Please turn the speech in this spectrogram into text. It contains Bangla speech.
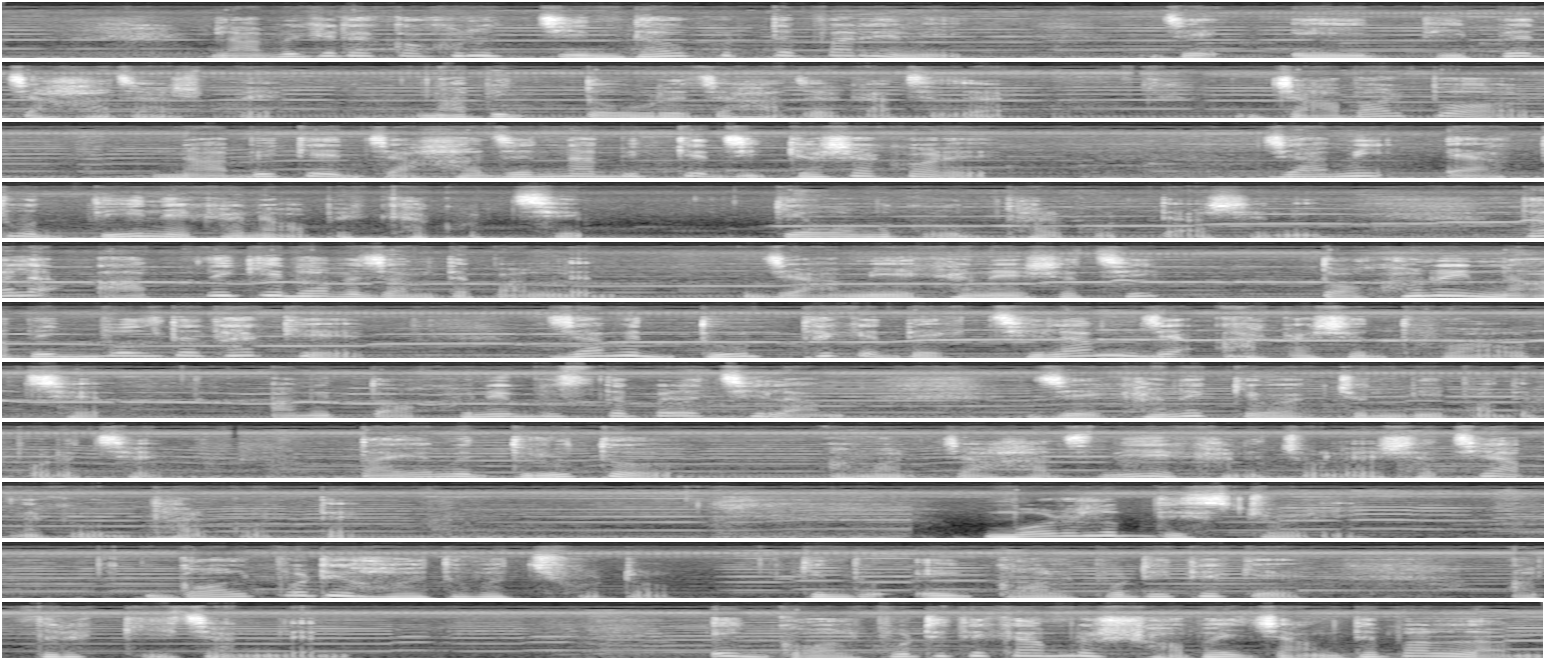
নাবিক এটা কখনো চিন্তাও করতে পারেনি যে এই দ্বীপে জাহাজ আসবে। নাবিক দৌড়ে জাহাজের কাছে যায়। যাবার পর নাবিক জাহাজের নাবিককে জিজ্ঞাসা করে যে, আমি এত দিন এখানে অপেক্ষা করছি। কেউ আমাকে উদ্ধার করতে আসেনি। তাহলে আপনি কীভাবে জানতে পারলেন যে আমি এখানে এসেছি? তখন ওই নাবিক বলতে থাকে যে, আমি দূর থেকে দেখছিলাম যে আকাশে ধোঁয়া উঠছে। আমি তখনই বুঝতে পেরেছিলাম যে এখানে কেউ একজন বিপদে পড়েছে। তাই আমি দ্রুত আমার জাহাজ নিয়ে এখানে চলে এসেছি আপনাকে উদ্ধার করতে। মোরাল অফ দি স্টোরি গল্পটি হয়তোবা ছোট, কিন্তু এই গল্পটি থেকে আপনারা কি জানলেন? এই গল্পটি থেকে আমরা সবাই জানতে পারলাম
